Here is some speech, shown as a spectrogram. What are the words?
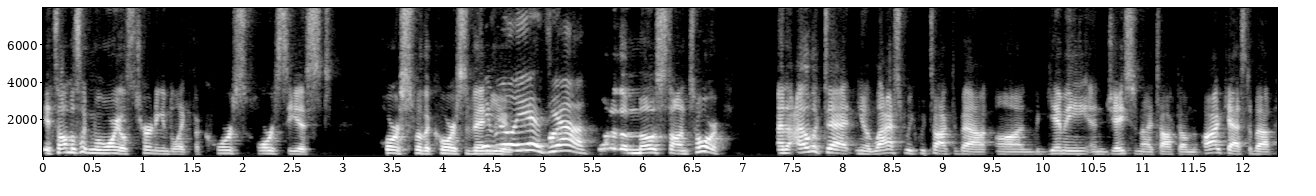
It's almost like Memorial's turning into like the course horsiest – horse for the course venue. It really is, yeah. One of the most on tour. And I looked at, you know, last week we talked about on the Gimme, and Jason and I talked on the podcast about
